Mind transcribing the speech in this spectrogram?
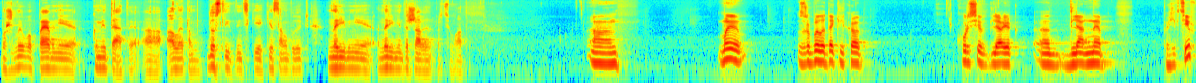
можливо, певні комітети, але там дослідницькі, які саме будуть на рівні, на рівні держави працювати? Е, Ми зробили декілька курсів для, е, для непахівців.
